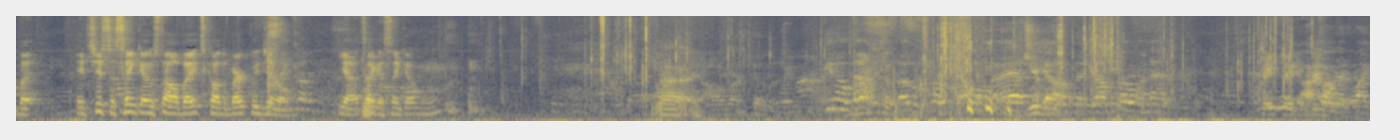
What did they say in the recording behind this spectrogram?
But it's just a Senko style bait. It's called the Berkley General. Yeah, it's like a Senko. Mhm. uh, You know, that was another question I wanted to ask about, y'all throwing that. I call it like,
